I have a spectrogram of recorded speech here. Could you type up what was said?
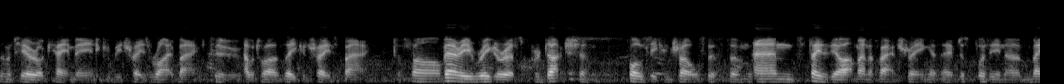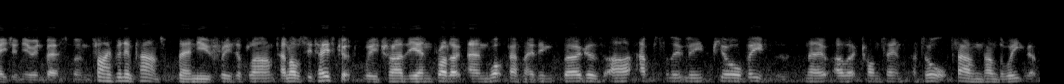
the material came in, it could be traced right back to abattoirs. They could trace back to farm. Very rigorous production quality control system and state-of-the-art manufacturing and they've just put in a major new investment. Five million pounds for their new freezer plant and obviously tastes good. We tried the end product and what's fascinating, burgers are absolutely pure beef no other content at all. Thousand tons a week, that's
